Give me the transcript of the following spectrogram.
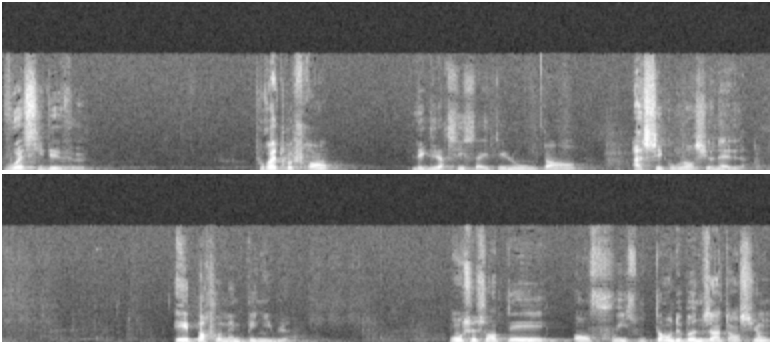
Voici des vœux. Pour être franc, l'exercice a été longtemps assez conventionnel et parfois même pénible. On se sentait enfoui sous tant de bonnes intentions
